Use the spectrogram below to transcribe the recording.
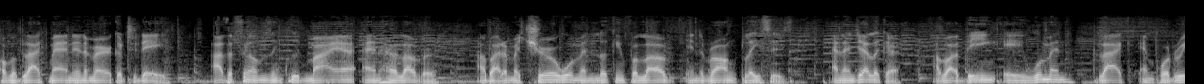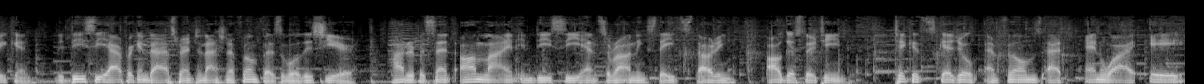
of a black man in America today. Other films include Maya and Her Lover, about a mature woman looking for love in the wrong places, and Angelica, about being a woman, black, and Puerto Rican. The DC African Diaspora International Film Festival this year, 100% online in DC and surrounding states starting August 13th. Tickets, schedule, and films at nyadiff.org.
